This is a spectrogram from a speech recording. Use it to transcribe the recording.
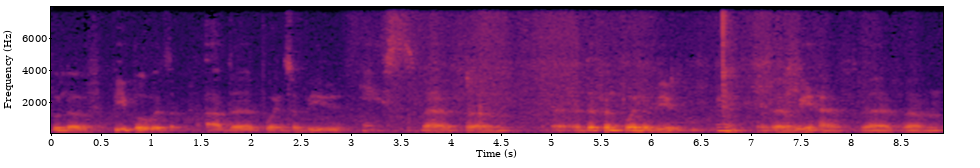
full of people with other points of view. Yes. They have um, a different point of view mm. than we have. They have. Um,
